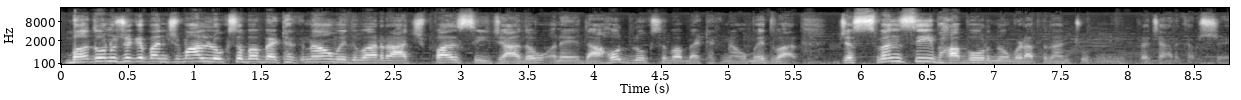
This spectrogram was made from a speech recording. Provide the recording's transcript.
મહત્વનું છે કે પંચમહાલ લોકસભા બેઠકના ઉમેદવાર રાજપાલસિંહ જાદવ અને દાહોદ લોકસભા બેઠકના ઉમેદવાર જસવંતસિંહ ભાભોરનો વડાપ્રધાન ચૂંટણી પ્રચાર કરશે.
